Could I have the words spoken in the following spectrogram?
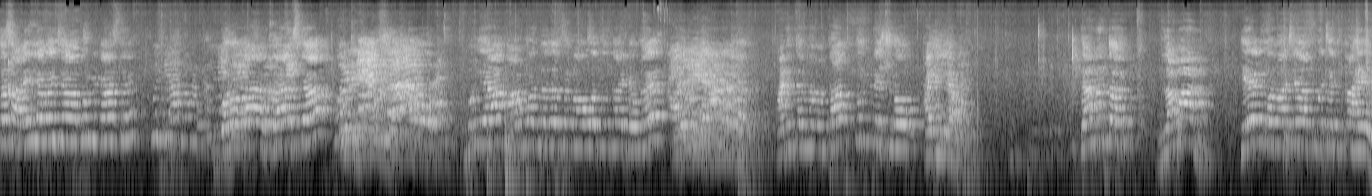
तसं अहिल्याबाईच्या पूर्वी काय असतंय बरोबर काय असत मग या अहमदनगरचं नाव बदलून काय ठेवलंय? आणि त्यांना म्हणतात पुण्यश्लोक अहिल्याबाई. त्यानंतर लमान हे कोणाचे आत्मचरित्र आहे.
